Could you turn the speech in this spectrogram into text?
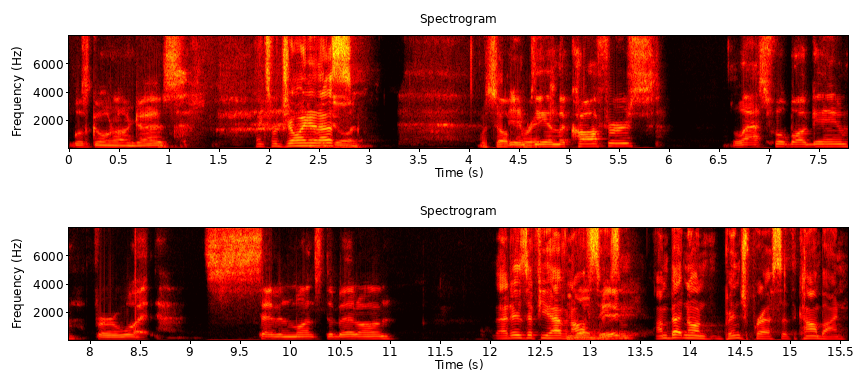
What's going on, guys? Thanks for joining us. doing? What's up, Brick? Emptying the coffers. Last football game for what? Seven months to bet on. That is if you have an You off season. big? I'm betting on bench press at the combine.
